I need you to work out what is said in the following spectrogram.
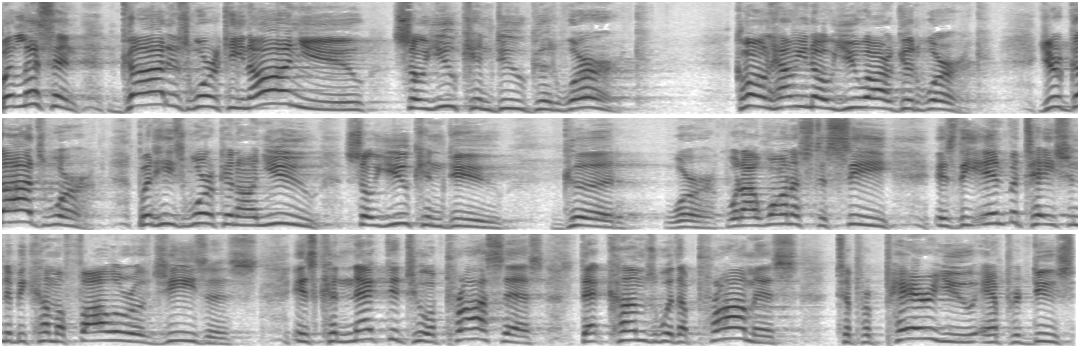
But listen, God is working on you so you can do good work. Come on, how many know you are good work? You're God's work, but He's working on you so you can do good work. What I want us to see is the invitation to become a follower of Jesus is connected to a process that comes with a promise to prepare you and produce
